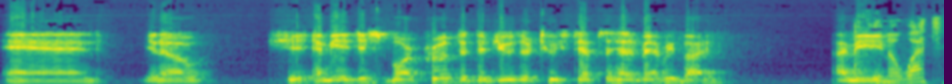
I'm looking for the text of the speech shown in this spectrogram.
and you know, shit, I mean, it's just more proof that the Jews are two steps ahead of everybody. I mean, You know what?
